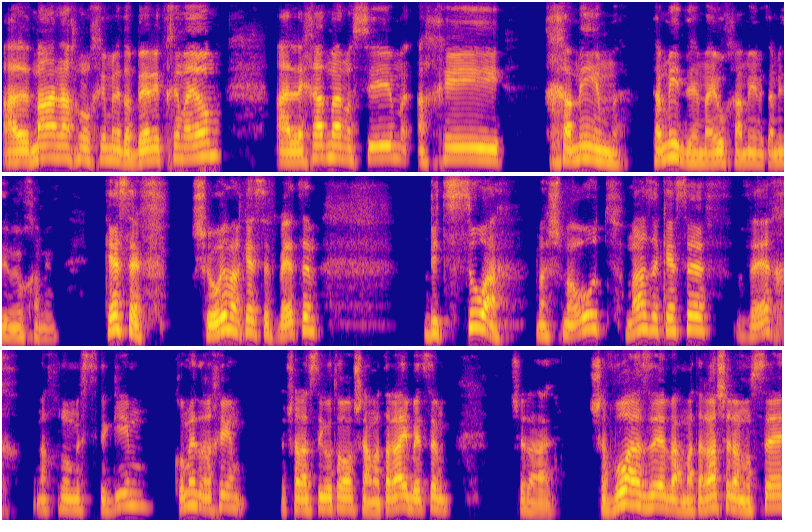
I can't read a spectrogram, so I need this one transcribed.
על מה אנחנו הולכים לדבר איתכם היום? על אחד מהנושאים הכי חמים, תמיד הם היו חמים, תמיד הם היו חמים. כסף, שיעורים על כסף, בעצם ביצוע, משמעות, מה זה כסף ואיך אנחנו משיגים כל מיני דרכים אפשר להשיג אותו, שהמטרה היא בעצם של השבוע הזה והמטרה של הנושא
